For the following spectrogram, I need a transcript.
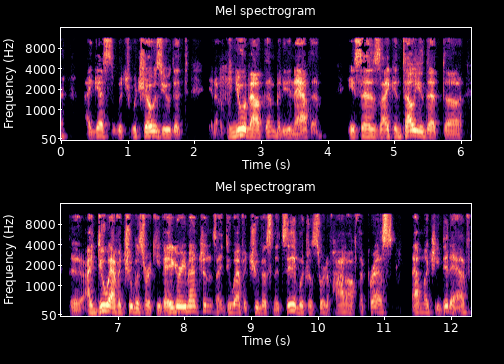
I guess, which which shows you that you know he knew about them, but he didn't have them. He says, I can tell you that uh, the, I do have a Tshuvos Rakiv Eger, he mentions. I do have a Tshuvos Netzib, which was sort of hot off the press. That much he did have.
